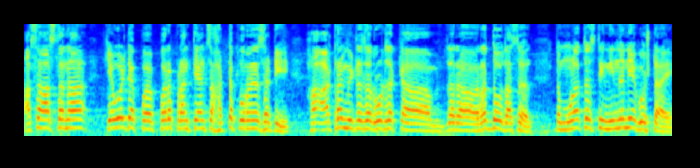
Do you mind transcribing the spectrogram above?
असं असताना केवळ त्या प परप्रांतीयांचा हट्ट पुरवण्यासाठी हा अठरा मीटरचा रोड जर जर रद्द होत असेल तर मुळातच ती निंदनीय गोष्ट आहे.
